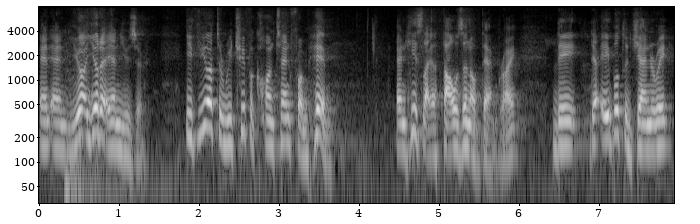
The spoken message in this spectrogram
And, and you're, you're the end user. If you have to retrieve a content from him, and he's like a thousand of them, right? They, they're able to generate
